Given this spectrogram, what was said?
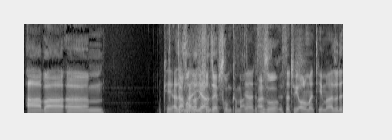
aber ähm, Okay, also da muss heißt, man sich ja. schon selbst drum kümmern. Ja, das also ist natürlich auch nochmal ein Thema. Also das,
